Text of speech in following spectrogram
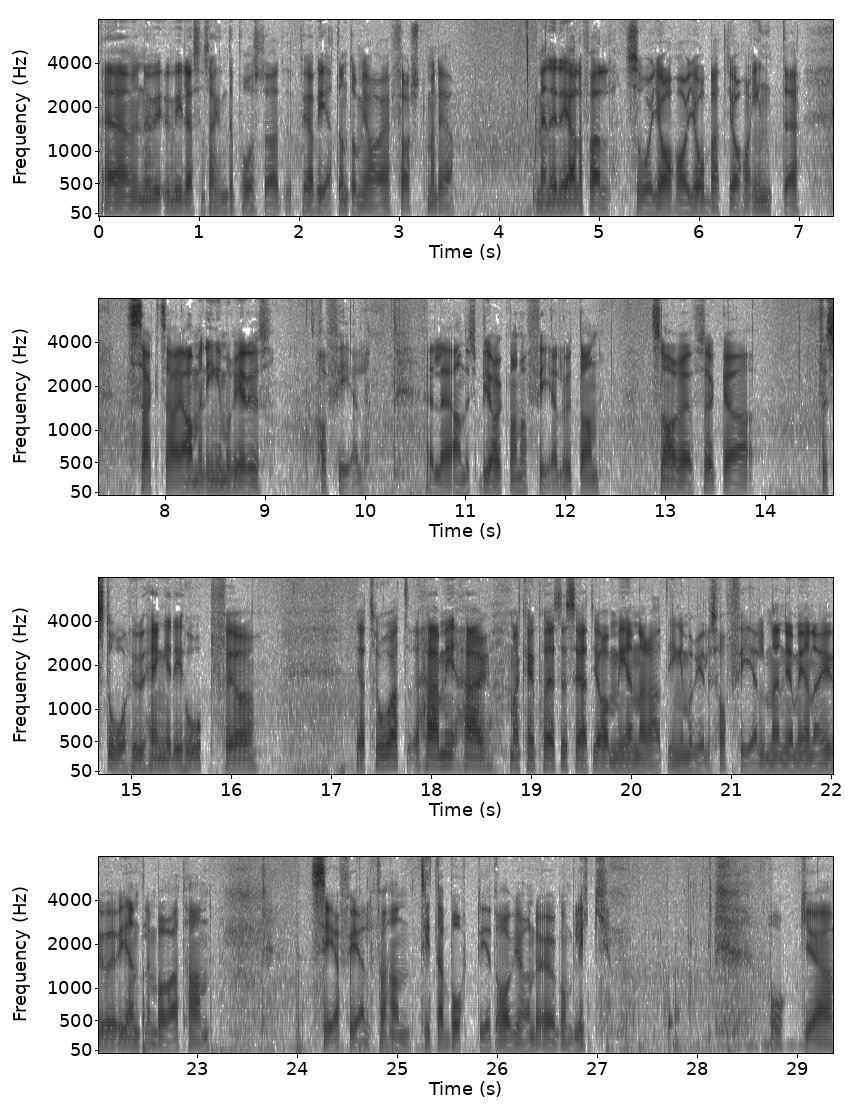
Eh, nu vill jag som sagt inte påstå att, för jag vet inte om jag är först med det. Men det är i alla fall så jag har jobbat. Jag har inte sagt så här, ja men Inge Morelius har fel. Eller Anders Björkman har fel. Utan snarare försöka förstå hur hänger det ihop. För jag, jag tror att här, här, man kan ju på säga att jag menar att Inge Morelius har fel. Men jag menar ju egentligen bara att han ser fel för han tittar bort i ett avgörande ögonblick. Och eh,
